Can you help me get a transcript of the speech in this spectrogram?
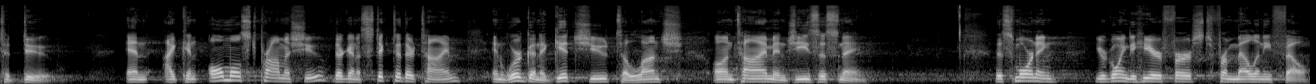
to do. And I can almost promise you they're going to stick to their time, and we're going to get you to lunch on time in Jesus' name. This morning, you're going to hear first from Melanie Fell.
